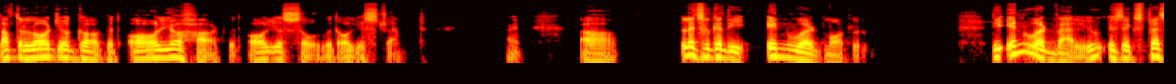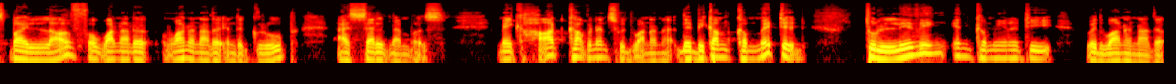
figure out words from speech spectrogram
love the lord your god with all your heart with all your soul with all your strength right? Uh, let's look at the inward model the inward value is expressed by love for one another one another in the group as cell members. Make heart covenants with one another. They become committed to living in community with one another.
